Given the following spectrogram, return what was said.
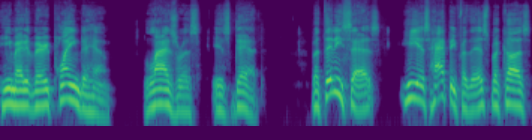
he made it very plain to him Lazarus is dead. But then he says he is happy for this because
